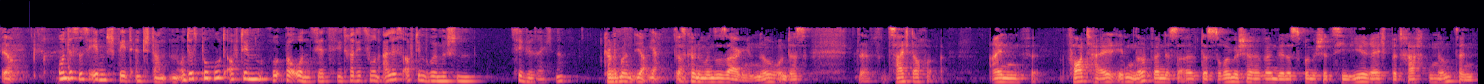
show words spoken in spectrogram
ja. und es ist eben spät entstanden. Und es beruht auf dem, bei uns jetzt die Tradition, alles auf dem römischen Zivilrecht. Ne? Könnte man, ja, Ja, das könnte man so sagen. Ne? Und das zeigt auch einen Vorteil eben, ne, wenn, das, das römische, wenn wir das römische Zivilrecht betrachten, ne, dann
